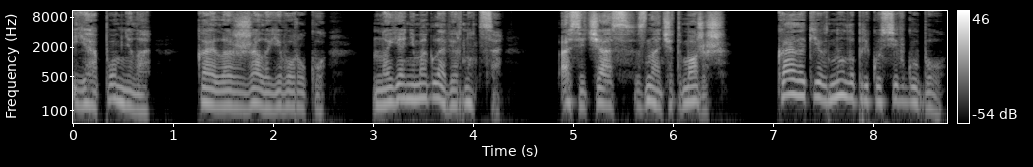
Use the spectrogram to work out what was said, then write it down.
Я помнила, Кайла сжала его руку, но я не могла вернуться. «А сейчас, значит, можешь?» Кайла кивнула, прикусив губу.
